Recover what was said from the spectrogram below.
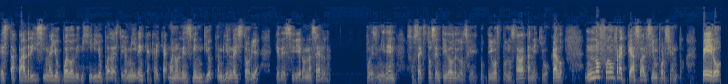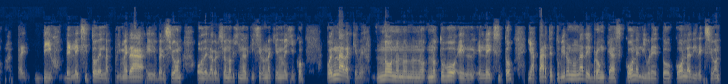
está padrísima, yo puedo dirigir y yo puedo esto, yo miren que acá, acá. Bueno, les vendió también la historia que decidieron hacerla pues miren, su sexto sentido de los ejecutivos pues no estaba tan equivocado. No fue un fracaso al 100%, pero digo, del éxito de la primera eh, versión o de la versión original que hicieron aquí en México, pues nada que ver. No, no, no, no, no, no tuvo el, el, éxito y aparte tuvieron una de broncas con el libreto, con la dirección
